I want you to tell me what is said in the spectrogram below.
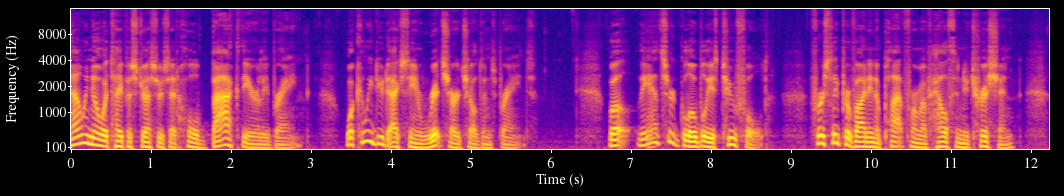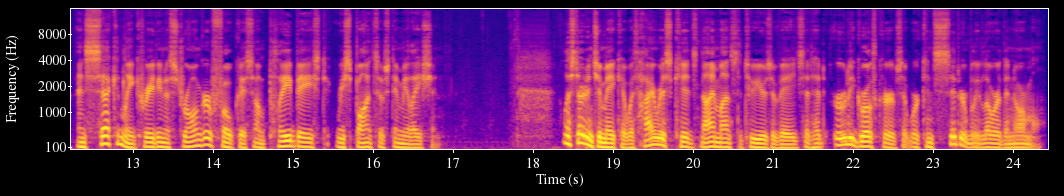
now we know what type of stressors that hold back the early brain. What can we do to actually enrich our children's brains? Well, the answer globally is twofold. Firstly, providing a platform of health and nutrition, and secondly, creating a stronger focus on play based responsive stimulation. Let's start in Jamaica with high risk kids 9 months to 2 years of age that had early growth curves that were considerably lower than normal.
